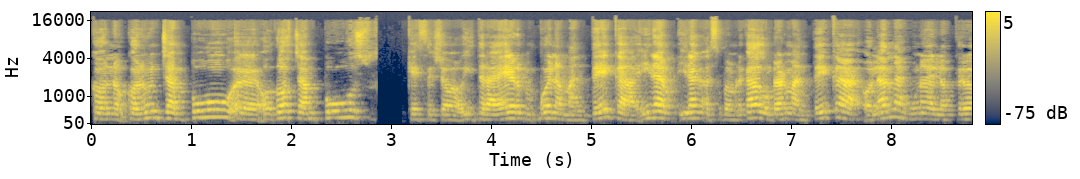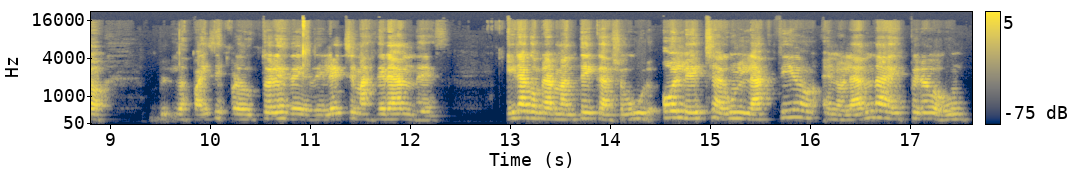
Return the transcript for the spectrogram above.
con, un champú eh, o dos champús, qué sé yo, y traer, bueno, manteca, ir, a, ir al supermercado a comprar manteca. Holanda es uno de los, creo, los países productores de, leche más grandes. Ir a comprar manteca, yogur o leche, algún lácteo en Holanda es, pero un,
